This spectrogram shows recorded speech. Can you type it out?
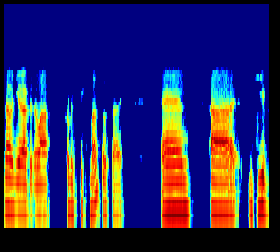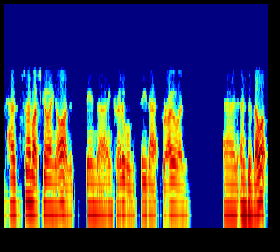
knowing you over the last probably six months or so, and uh, you've had so much going on. It's been uh, incredible to see that grow and, and and develop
